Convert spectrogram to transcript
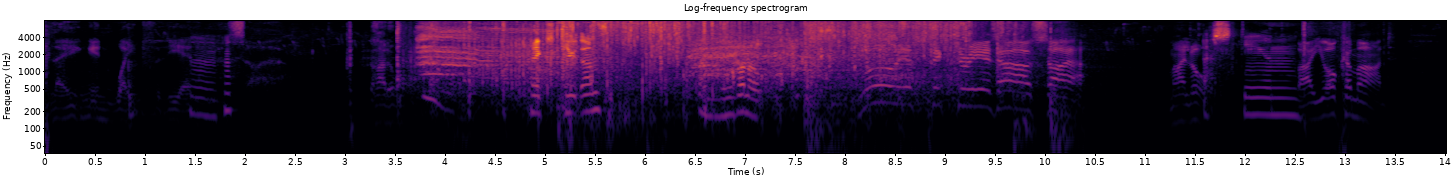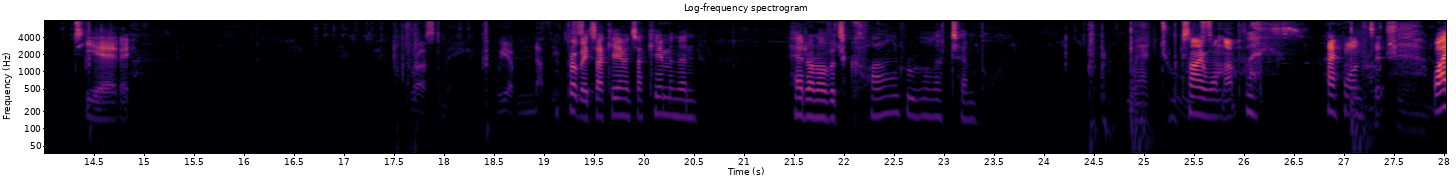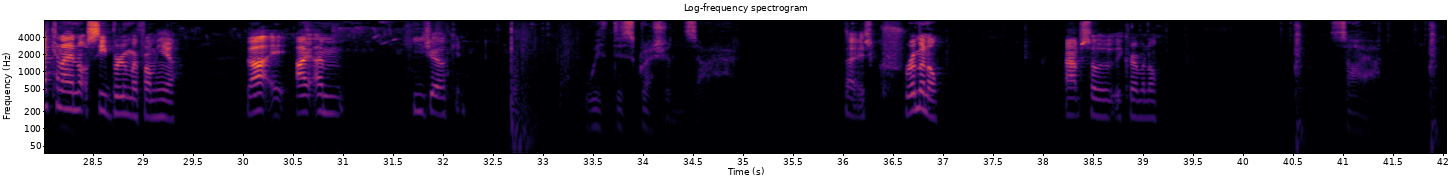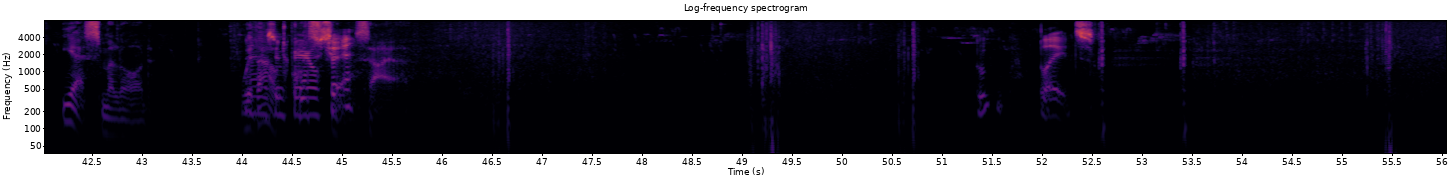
Laying in wait for the enemy, Mhm. sire. I don't Execute them. And move on up. Glorious victory is ours, sire. My lord, Bastian by your command. Thierry. trust me. We have nothing to Probably say. attack him, attack him, and then head on over to Cloud Ruler Temple. Where to? Because I want that place. I want it. Why can I not see Bruma from here? That I, I I'm. You joking? With discretion, sire. That is criminal. Absolutely criminal. Sire. Yes, my lord. Without Imperial question, City. sire. Ooh, blades.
